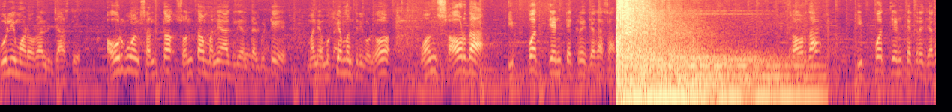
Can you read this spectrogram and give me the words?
ಕೂಲಿ ಮಾಡೋರು ಅಲ್ಲಿ ಜಾಸ್ತಿ. ಅವ್ರಿಗೂ ಒಂದು ಸ್ವಂತ ಸ್ವಂತ ಮನೆ ಆಗಲಿ ಅಂತ ಹೇಳ್ಬಿಟ್ಟು ಮನೆ ಮುಖ್ಯಮಂತ್ರಿಗಳು ಒಂದು ಸಾವಿರದ ಇಪ್ಪತ್ತೆಂಟು ಎಕರೆ ಜಾಗ ಸಾಕು ಸಾವಿರದ ಇಪ್ಪತ್ತೆಂಟು ಎಕರೆ ಜಾಗ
